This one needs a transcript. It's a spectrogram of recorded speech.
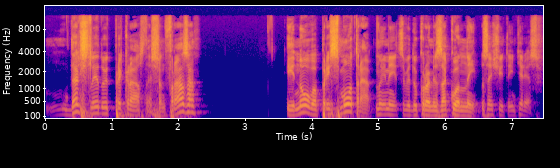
Дальше следует прекрасная фраза. Иного присмотра, ну, имеется в виду, кроме законной защиты интересов,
